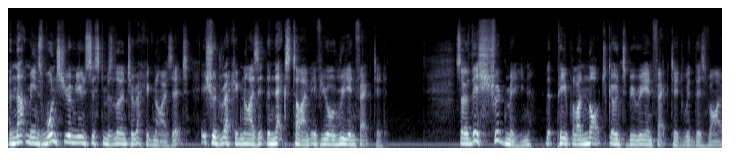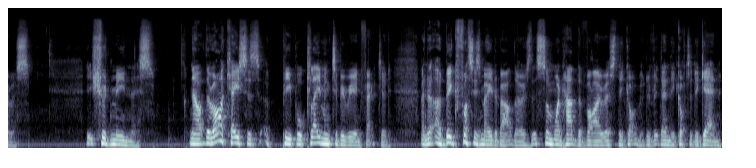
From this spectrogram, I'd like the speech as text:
And that means once your immune system has learned to recognize it, it should recognize it the next time if you're reinfected. So this should mean that people are not going to be reinfected with this virus. It should mean this. Now, there are cases of people claiming to be reinfected, and a big fuss is made about those that someone had the virus, they got rid of it, then they got it again,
